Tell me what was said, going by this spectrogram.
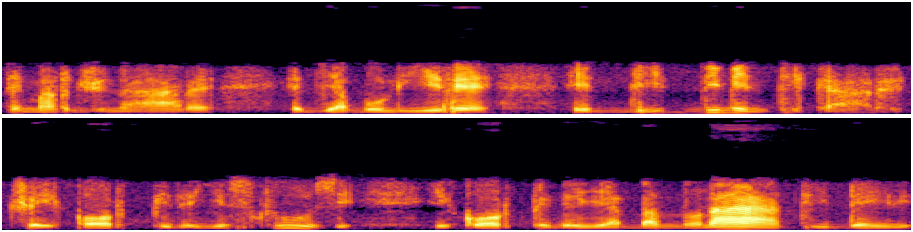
emarginare e di abolire e di dimenticare, cioè i corpi degli esclusi, i corpi degli abbandonati, dei,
